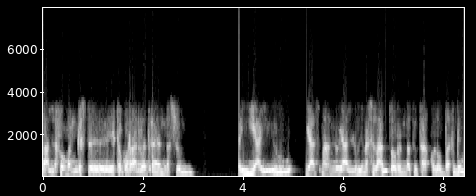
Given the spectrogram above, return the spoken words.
ባለፈው መንግስት የተቆራረጠ እነሱን እያዩ ያጽናኑ ያሉ ይመስላል። ጦርነቱ ታክሎበት ግን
